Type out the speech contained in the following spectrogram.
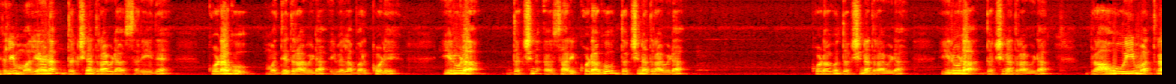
ಇದರಲ್ಲಿ ಮಲಯಾಳಂ, ದಕ್ಷಿಣ ದ್ರಾವಿಡ ಸರಿ ಇದೆ. ಕೊಡಗು, ಮಧ್ಯ ದ್ರಾವಿಡ, ಇವೆಲ್ಲ ಬರ್ಕೊಳ್ಳಿ ಈರುಳ ದಕ್ಷಿಣ ಸಾರಿ, ಕೊಡಗು, ದಕ್ಷಿಣ ದ್ರಾವಿಡ. ಕೊಡಗು, ದಕ್ಷಿಣ ದ್ರಾವಿಡ. ಈರುಳ ದಕ್ಷಿಣ ದ್ರಾವಿಡ. ಬ್ರಾಹುಯಿ ಮಾತ್ರ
